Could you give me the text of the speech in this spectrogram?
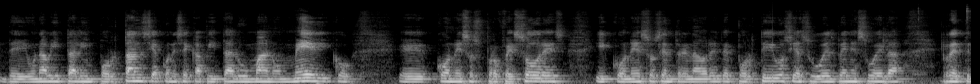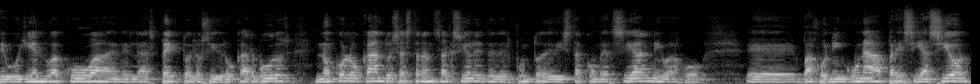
de una vital importancia, con ese capital humano médico, eh, con esos profesores y con esos entrenadores deportivos y a su vez Venezuela retribuyendo a Cuba en el aspecto de los hidrocarburos, no colocando esas transacciones desde el punto de vista comercial ni bajo eh, bajo ninguna apreciación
